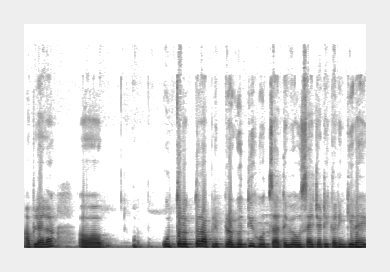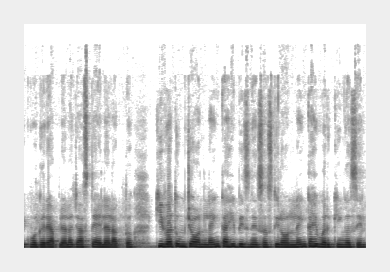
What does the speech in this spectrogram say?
आपल्याला उत्तरोत्तर आपली प्रगती होत जाते. व्यवसायाच्या ठिकाणी गिराईक वगैरे आपल्याला जास्त यायला लागतं. किंवा तुमचे ऑनलाईन काही बिझनेस असतील ऑनलाईन काही वर्किंग असेल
